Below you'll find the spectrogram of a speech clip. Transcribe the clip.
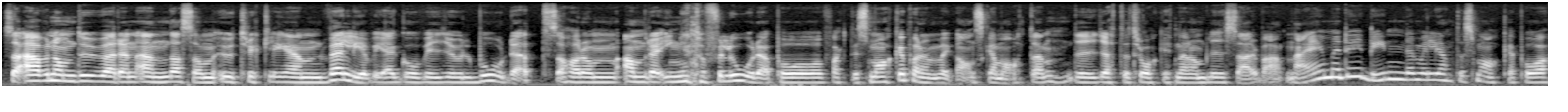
Så även om du är den enda som uttryckligen väljer vego vid julbordet så har de andra inget att förlora på att faktiskt smaka på den veganska maten. Det är jättetråkigt när de blir så här bara, nej men det är din, den vill jag inte smaka på.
